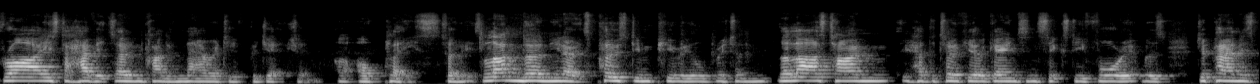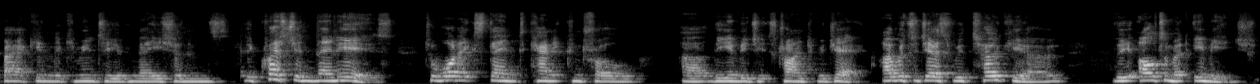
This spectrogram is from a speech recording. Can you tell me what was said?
tries to have its own kind of narrative projection uh, of place. So it's London, you know, it's post imperial Britain. The last time you had the Tokyo Games in 64, it was Japan is back in the community of nations. The question then is to what extent can it control uh, the image it's trying to project? I would suggest with Tokyo, the ultimate image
